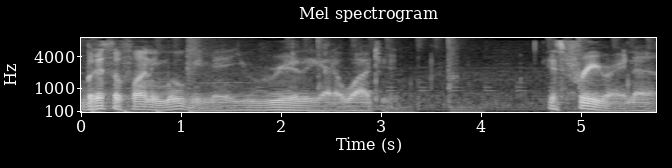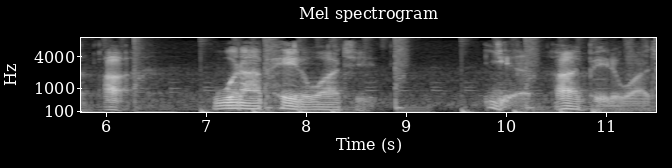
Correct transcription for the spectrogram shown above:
But it's a funny movie, man. You really gotta watch it. It's free right now. I, would I pay to watch it? Yeah, I'd pay to watch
